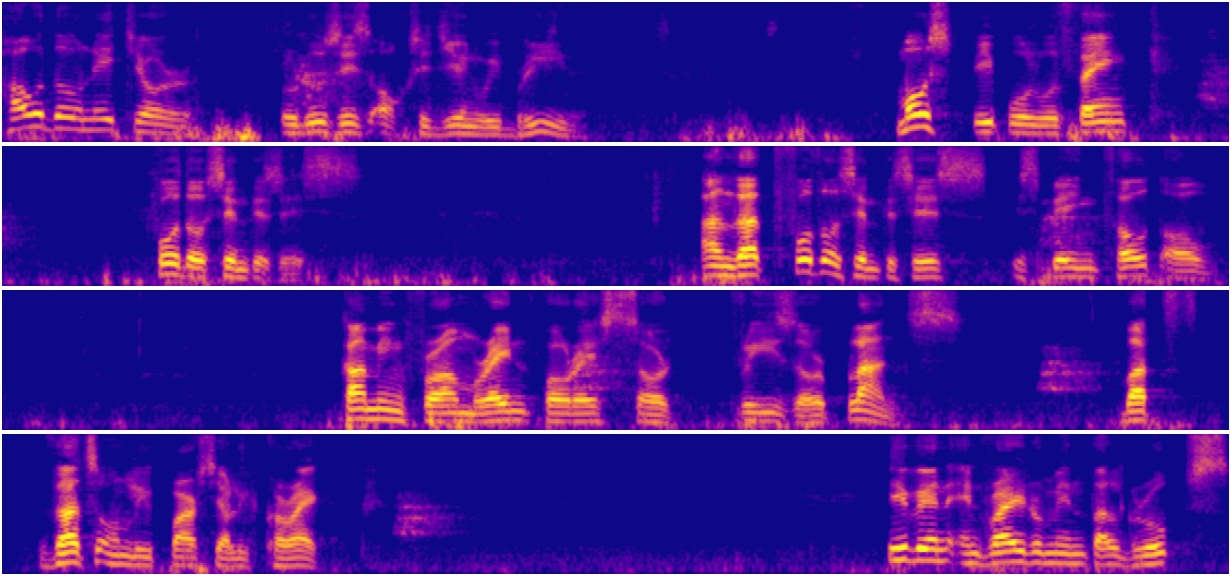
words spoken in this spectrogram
how do nature produces oxygen we breathe? Most people would think photosynthesis. And that photosynthesis is being thought of coming from rainforests or trees or plants. But that's only partially correct. Even environmental groups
